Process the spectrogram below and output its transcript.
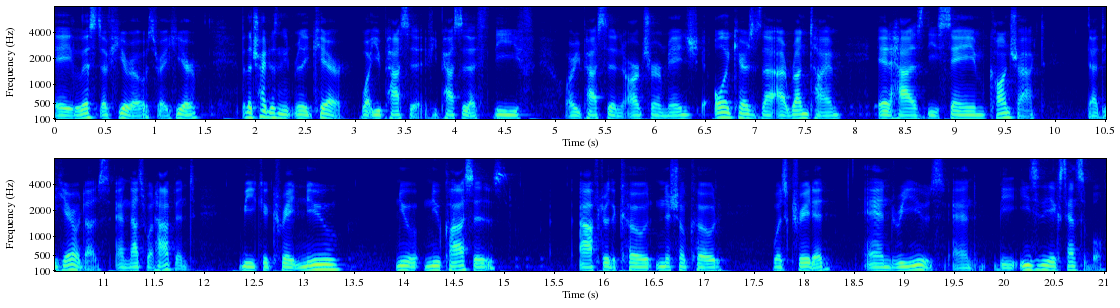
a list of heroes right here, but the tribe doesn't really care what you pass it. If you pass it a thief or you pass it an archer or mage, all it cares is that at runtime it has the same contract that the hero does, and that's what happened. We could create new, new, new classes after the code initial code was created and reuse and be easily extensible.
